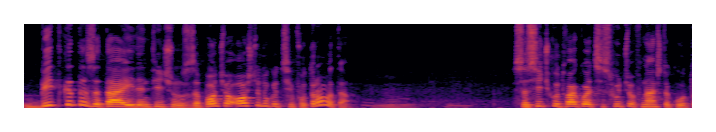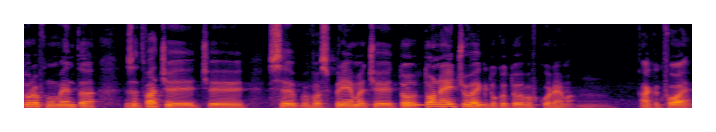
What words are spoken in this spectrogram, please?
битката за тая идентичност започва още докато си в отровата. С всичко това, което се случва в нашата култура в момента, за това, че, че се възприема, че то, то не е човек, докато е в корема. А какво е?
